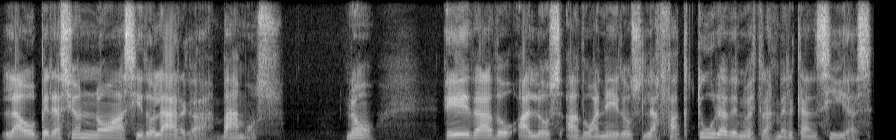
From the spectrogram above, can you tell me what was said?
La operación no ha sido larga. Vamos. No, he dado a los aduaneros la factura de nuestras mercancías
